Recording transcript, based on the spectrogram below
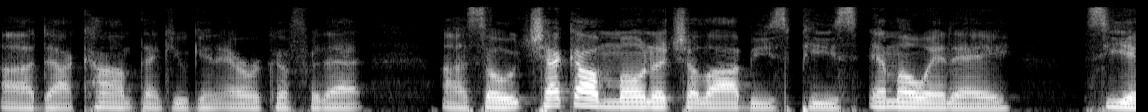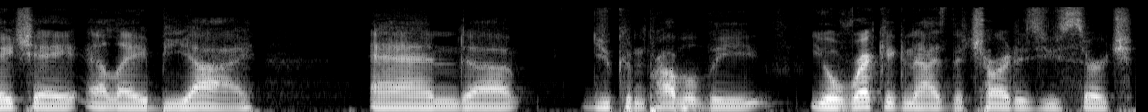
Uh, dot com. Thank you again, Erica, for that. Uh, so check out Mona Chalabi's piece, M O N A C H A L A B I, and uh, you can probably you'll recognize the chart as you search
